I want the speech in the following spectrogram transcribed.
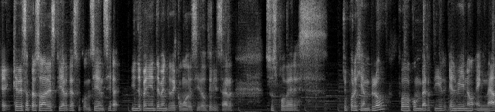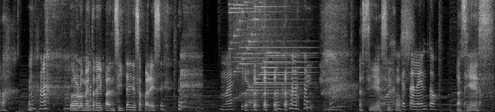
que, que esa persona despierte su conciencia, independientemente de cómo decida utilizar sus poderes. Yo, por ejemplo, puedo convertir el vino en nada. Ajá. Solo lo meto en mi pancita y desaparece. Magia. Así es, hijos. Qué talento. Así talento. es.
